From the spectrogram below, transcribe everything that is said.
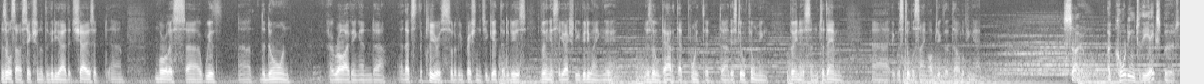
There's also a section of the video that shows it um, more or less uh, with uh, the dawn arriving and, uh, and that's the clearest sort of impression that you get that it is Venus that you're actually videoing there. There's little doubt at that point that uh, they're still filming Venus and to them uh, it was still the same object that they were looking at. So, according to the expert,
